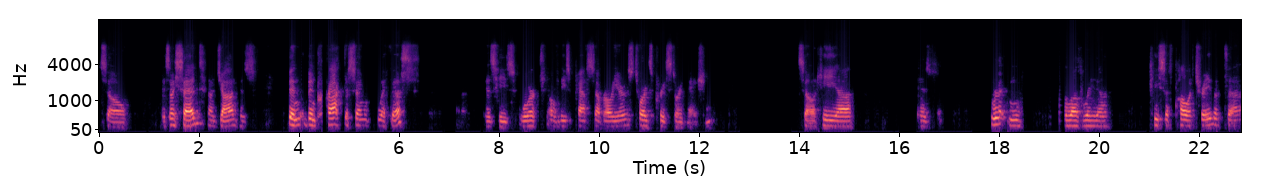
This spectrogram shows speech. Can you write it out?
So, as I said, uh, John has been, been practicing with this as he's worked over these past several years towards priest ordination. So he uh, has written lovely uh, piece of poetry that, uh,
